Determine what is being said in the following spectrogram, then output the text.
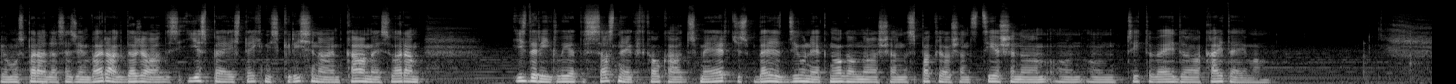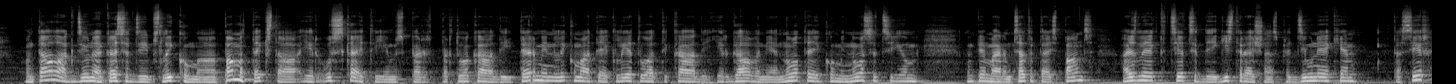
jo mums parādās aizvien vairāk dažādas iespējas, tehniski risinājumi, kā mēs varam izdarīt lietas, sasniegt kaut kādus mērķus bez dzīvnieku nogalināšanas, pakļaušanas ciešanām un, un cita veida kaitējumam. Un tālāk dzīvnieku aizsardzības likuma pamattekstā ir uzskaitījums par, par to, kādi termini likumā tiek lietoti, kādi ir galvenie noteikumi, nosacījumi. Un, piemēram, 4. pants - aizliegta cietsirdīga izturēšanās pret dzīvniekiem. Tas ir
